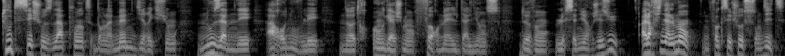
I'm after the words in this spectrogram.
Toutes ces choses-là pointent dans la même direction, nous amener à renouveler notre engagement formel d'alliance devant le Seigneur Jésus. Alors finalement, une fois que ces choses sont dites,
